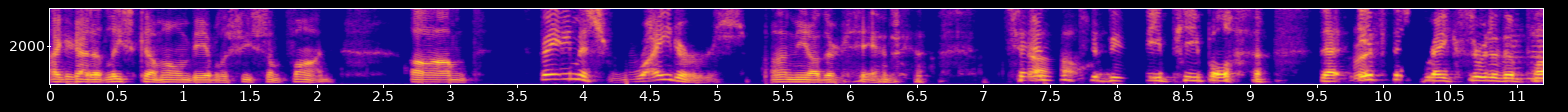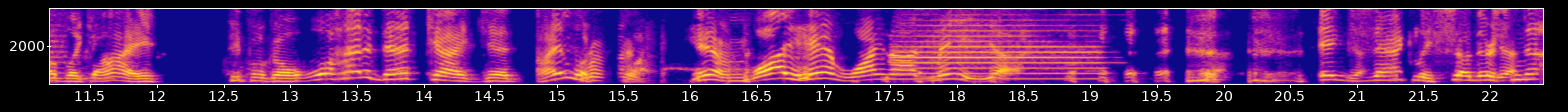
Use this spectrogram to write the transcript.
I got to at least come home and be able to see some fun. Um, famous writers, on the other hand, tend to be people that if they break through to the public eye, people go, well, how did that guy get? I look right. like him. Why him? Why not me? Yeah. exactly. So there's yeah. not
